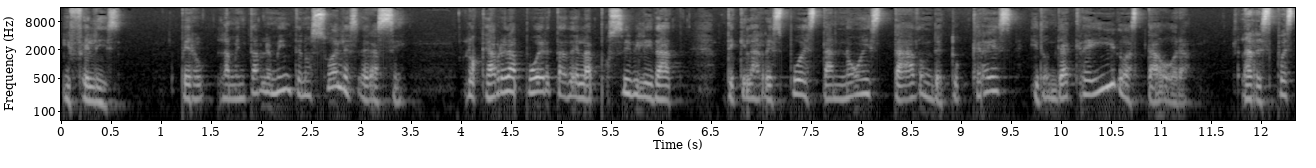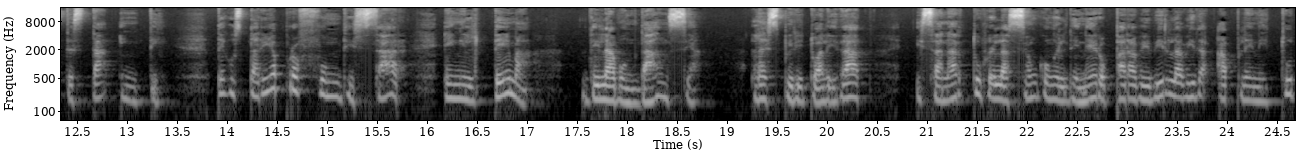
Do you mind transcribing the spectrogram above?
y feliz. Pero lamentablemente no suele ser así, lo que abre la puerta de la posibilidad de que la respuesta no está donde tú crees y donde ha creído hasta ahora. La respuesta está en ti. ¿Te gustaría profundizar en el tema de la abundancia, la espiritualidad, y sanar tu relación con el dinero para vivir la vida a plenitud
